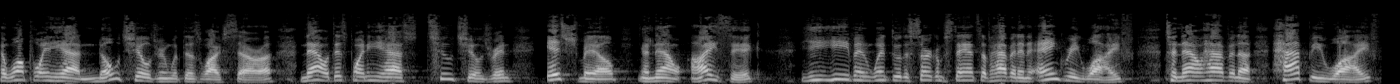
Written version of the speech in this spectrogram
at one point he had no children with his wife Sarah. Now at this point he has two children, Ishmael and now Isaac. He, even went through the circumstance of having an angry wife to now having a happy wife.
